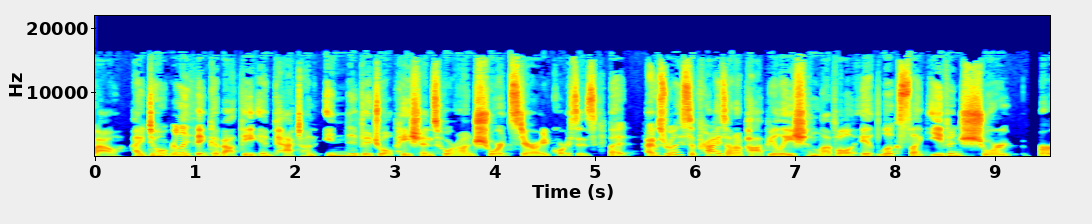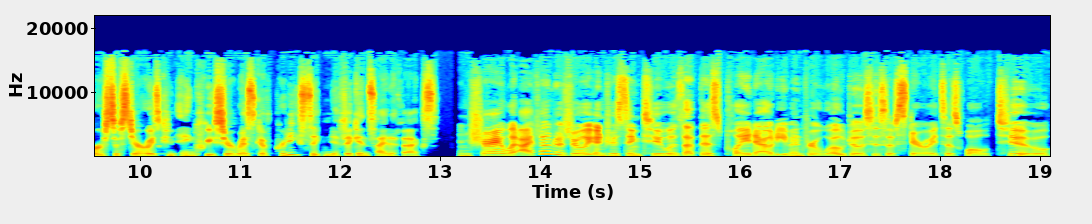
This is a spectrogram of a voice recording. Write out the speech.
Wow, I don't really think about the impact on individual patients who are on short steroid courses, but I was really surprised on a population level. It looks like even short bursts of steroids can increase your risk of pretty significant side effects. And Shreya, what I found was really interesting too was that this played out even for low doses of steroids as well too.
